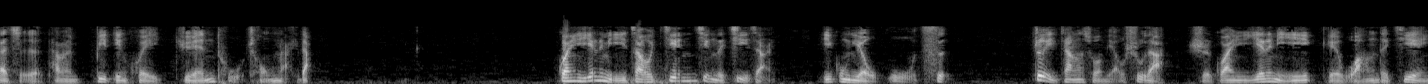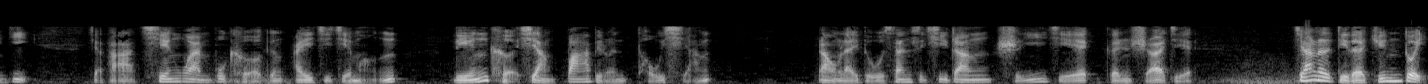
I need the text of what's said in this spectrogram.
但是他们必定会卷土重来的。关于耶利米遭监禁的记载，一共有五次。这一章所描述的是关于耶利米给王的建议，叫他千万不可跟埃及结盟，宁可向巴比伦投降。让我们来读三十七章十一节跟十二节。迦勒底的军队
